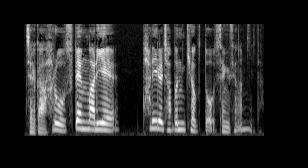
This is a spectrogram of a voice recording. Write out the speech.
제가 하루 수백 마리의 파리를 잡은 기억도 생생합니다.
